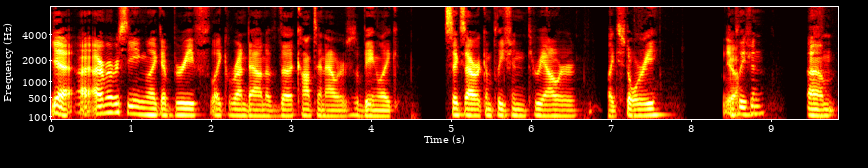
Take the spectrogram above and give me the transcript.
Yeah, I, I remember seeing like a brief like rundown of the content hours of being like six hour completion, three hour like story Yeah. completion. Um,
